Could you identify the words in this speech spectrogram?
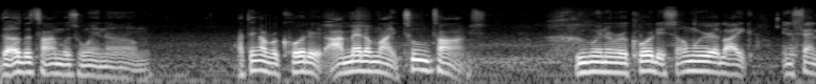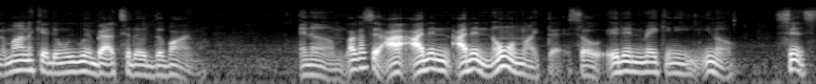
the other time was when um I think I recorded I met him like two times. We went and recorded somewhere like in Santa Monica, then we went back to the Divine. And um like I said, I, I didn't I didn't know him like that. So it didn't make any, you know, sense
